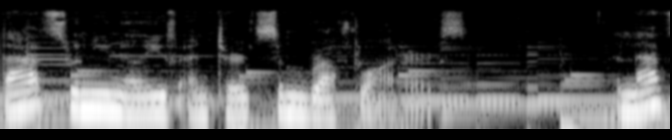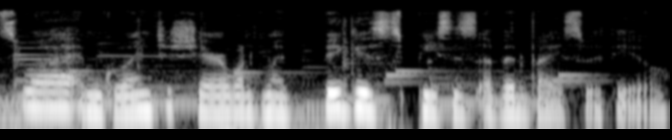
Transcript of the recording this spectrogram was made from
That's when you know you've entered some rough waters. And that's why I'm going to share one of my biggest pieces of advice with you.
